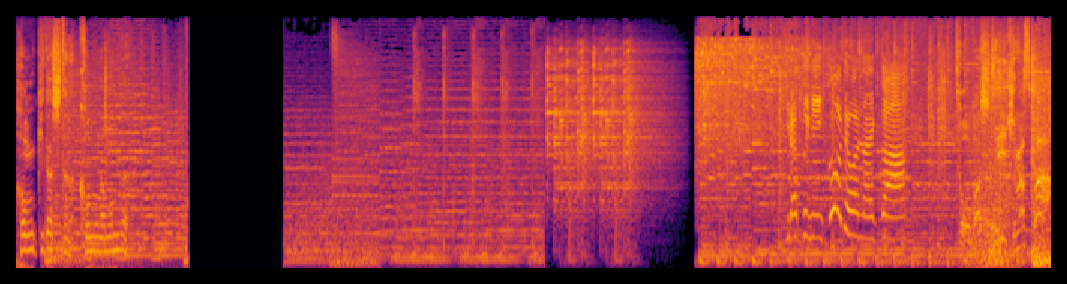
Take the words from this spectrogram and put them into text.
本気出したらこんなもんだ。気楽に行こうではないか。飛ばしていきますか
